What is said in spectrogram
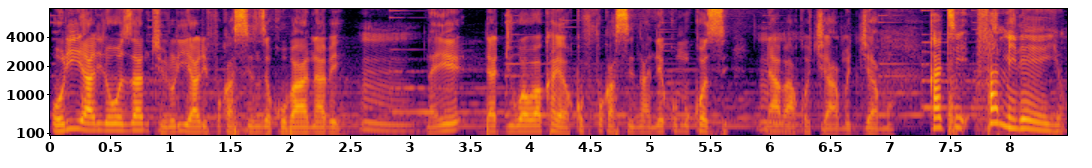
oli yalirowooza nti luli yalifokasinze ku baana be Mm. Naye daddi wawaka yakufokasinga ne ku mukozi n'abaako kyamugjamu kati famire eyo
